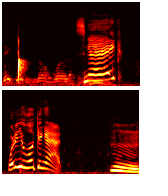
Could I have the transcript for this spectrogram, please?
Big up. Snake? What are you looking at? Hmm.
